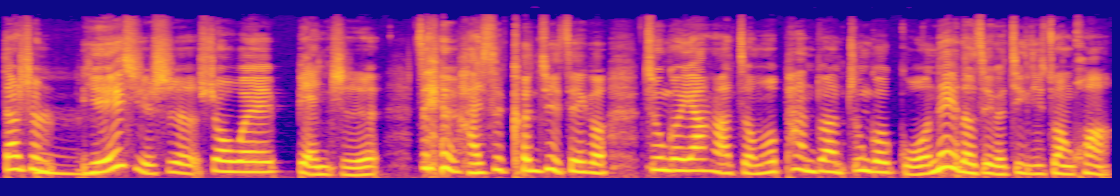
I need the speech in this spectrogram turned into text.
但是也许是稍微贬值。这个还是根据这个中国央行怎么判断中国国内的这个经济状况。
